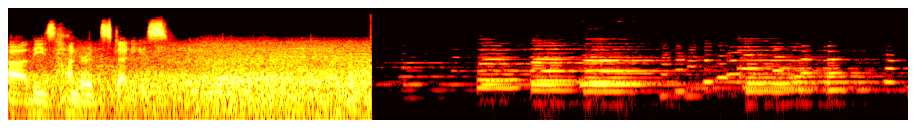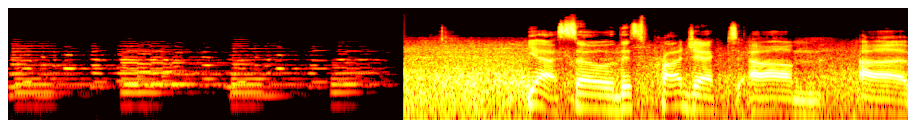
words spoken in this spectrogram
uh, these 100 studies. Yeah, so this project, um, uh,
